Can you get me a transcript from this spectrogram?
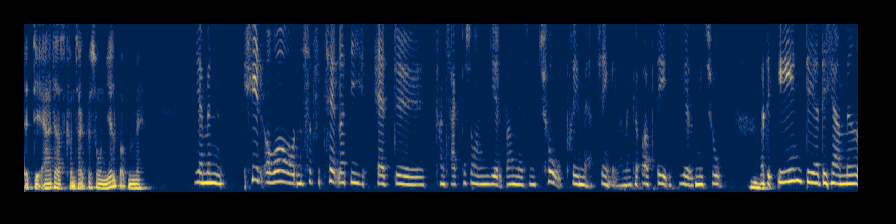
at det er deres kontaktperson hjælper dem med? Jamen, helt overordnet, så fortæller de, at øh, kontaktpersonen hjælper med sådan to primære ting, eller man kan opdele hjælpen i to. Mm. Og det ene, det er det her med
